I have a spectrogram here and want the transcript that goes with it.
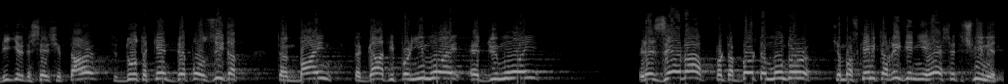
ligjeve të shtetit shqiptar, që duhet të kenë depozitat të mbajnë të gati për një muaj e dy muaj, rezerva për të bërë të mundur që mos kemi të rritje të njëhershme të çmimit.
